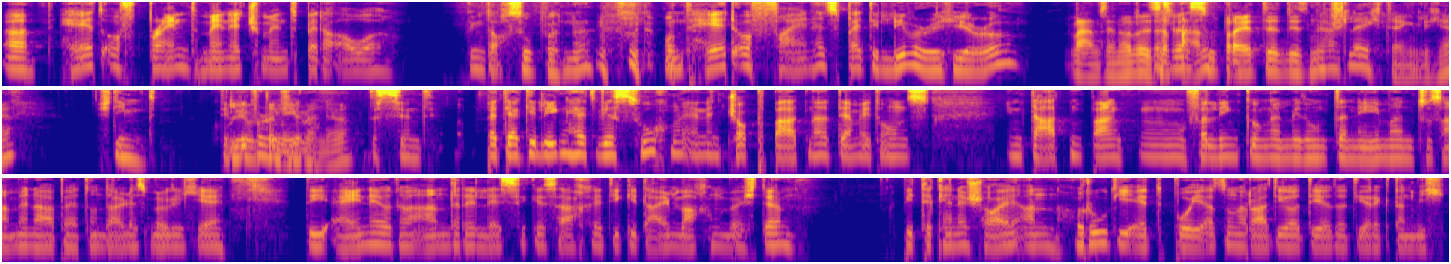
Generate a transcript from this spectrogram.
Äh, Head of Brand Management bei der Auer. Klingt auch super, ne? Und Head of Finance bei Delivery Hero. Wahnsinn, oder? Das, Das ist eine wär super. Bandbreite, die ist nicht Ja. schlecht eigentlich. Ja? Stimmt. Coole Delivery Unternehmen, Hero. ja. Das sind bei der Gelegenheit, wir suchen einen Jobpartner, der mit uns in Datenbanken, Verlinkungen mit Unternehmen, Zusammenarbeit und alles Mögliche die eine oder andere lässige Sache digital machen möchte. Bitte keine Scheu an rudi.boersonradio.at oder direkt an mich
